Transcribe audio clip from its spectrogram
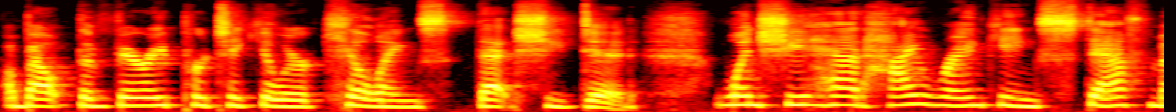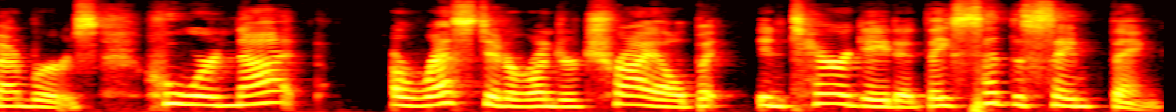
about the very particular killings that she did. When she had high ranking staff members who were not arrested or under trial, but interrogated, they said the same thing.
